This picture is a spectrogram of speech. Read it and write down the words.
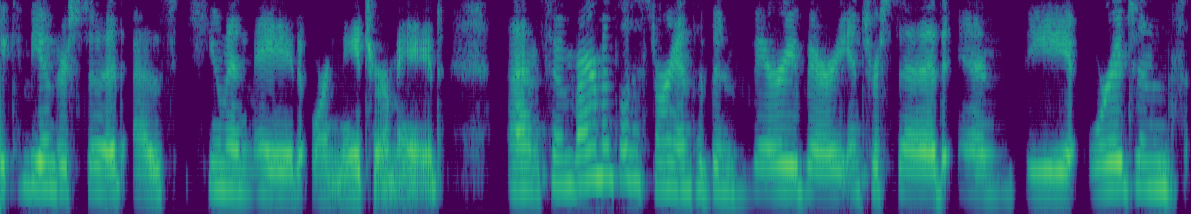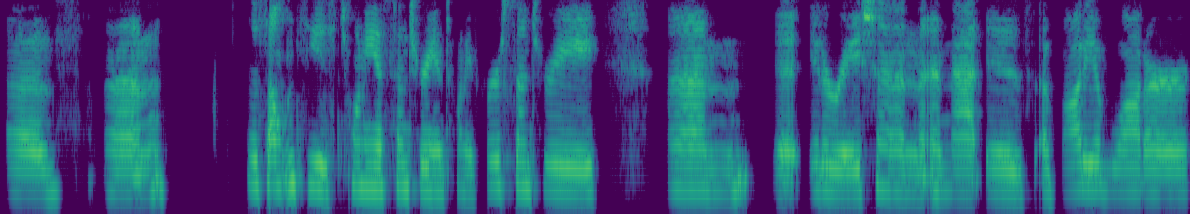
it can be understood as human made or nature made. Um, so, environmental historians have been very, very interested in the origins of um, the Salton Sea's 20th century and 21st century um, iteration, and that is a body of water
